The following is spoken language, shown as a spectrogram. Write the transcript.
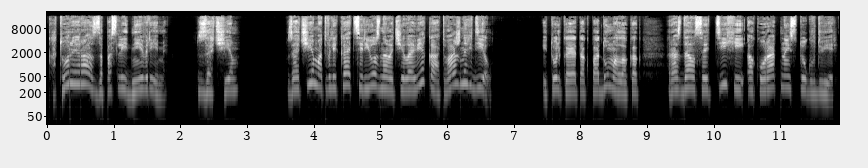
Который раз за последнее время? Зачем? Зачем отвлекать серьезного человека от важных дел? И только я так подумала, как раздался тихий, аккуратный стук в дверь.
